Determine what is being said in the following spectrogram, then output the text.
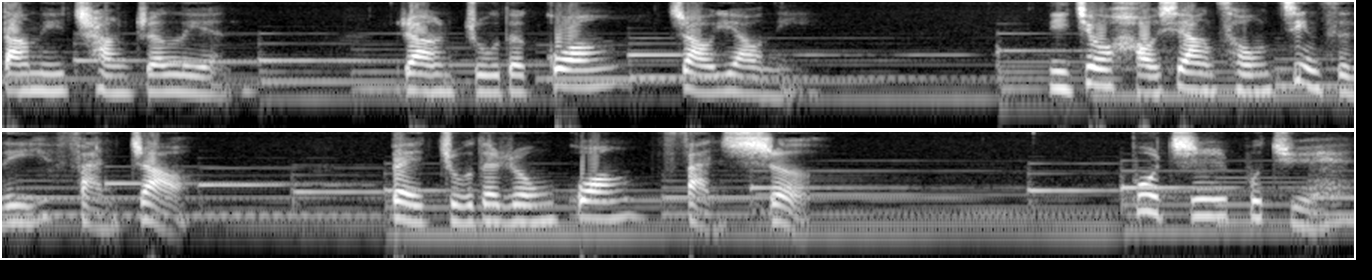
当你敞着脸，让主的光照耀你，你就好像从镜子里反照，被主的荣光反射，不知不觉，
